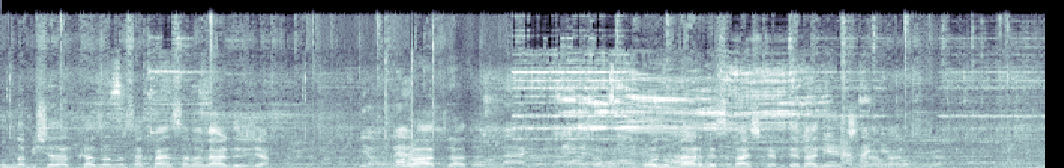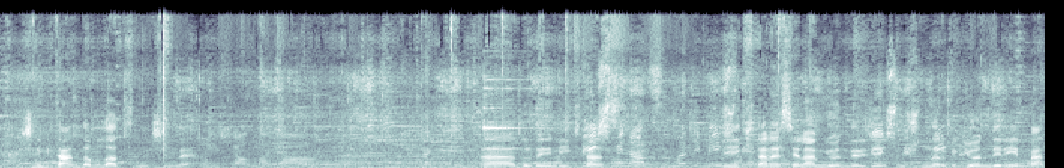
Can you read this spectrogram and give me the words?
bununla bir şeyler kazanırsak ben sana verdireceğim. Yok, verdim. rahat rahat O verdi. Onun vermesi başka, bir de ben içinden verdireceğim. Şimdi bir tane double atsın içinde. İnşallah ya. Ha dur benim bir iki tane 5000 atsın hadi 5000. bir iki tane selam göndereceksin. Şunları bir göndereyim ben.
